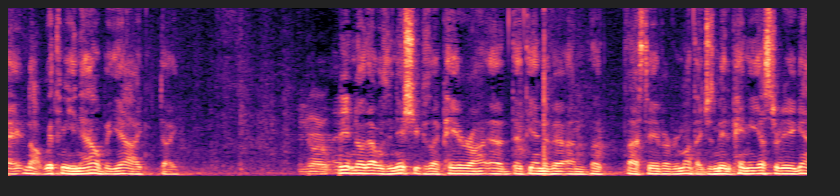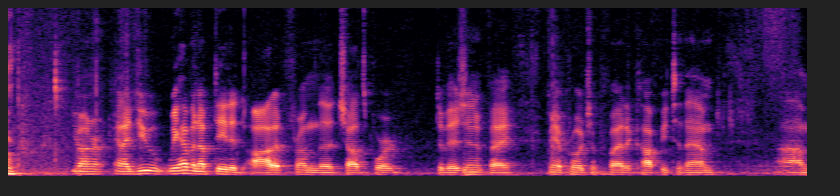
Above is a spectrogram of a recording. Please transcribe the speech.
I, not with me now, but yeah, I, I, Your Honor, I didn't know that was an issue because I pay her on, at, at the end of it, on the last day of every month. I just made a payment yesterday again. Your Honor, and I do, we have an updated audit from the Child Support Division, if I may approach and provide a copy to them. Um,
